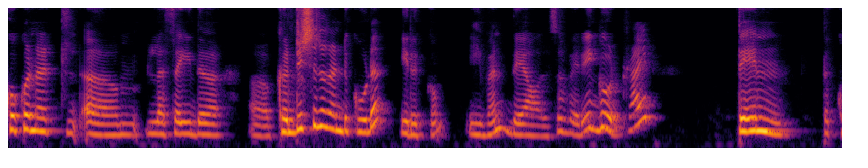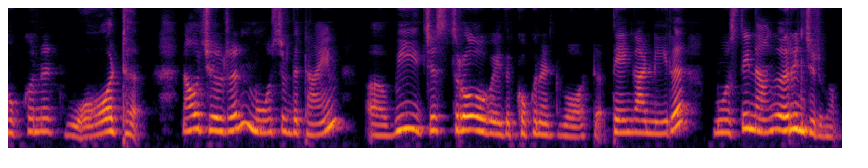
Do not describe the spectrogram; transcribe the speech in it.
கோகோனட்ல செய்த கண்டிஷனர் ரெண்டு கூட இருக்கும். Even they also very good right then the coconut water now children most of the time we just throw away the coconut water தேங்காய் நீரை மோஸ்ட்லி நாங்கள் எரிஞ்சிடுவோம்.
